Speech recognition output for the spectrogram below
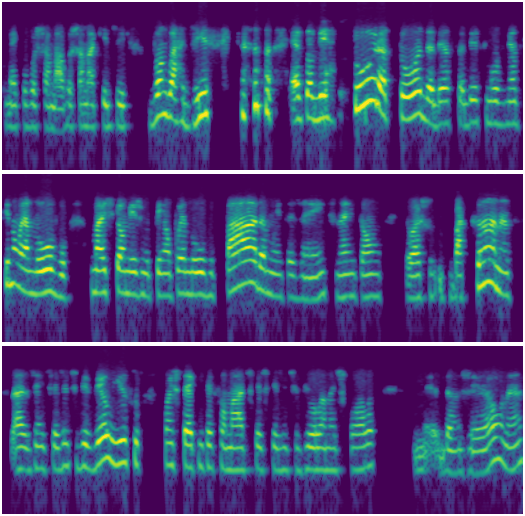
como é que eu vou chamar? Vou chamar aqui de vanguardice essa abertura toda dessa desse movimento que não é novo mas que ao mesmo tempo é novo para muita gente né? Então eu acho bacana a gente a gente viveu isso com as técnicas somáticas que a gente viu lá na escola né, da Angel né?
